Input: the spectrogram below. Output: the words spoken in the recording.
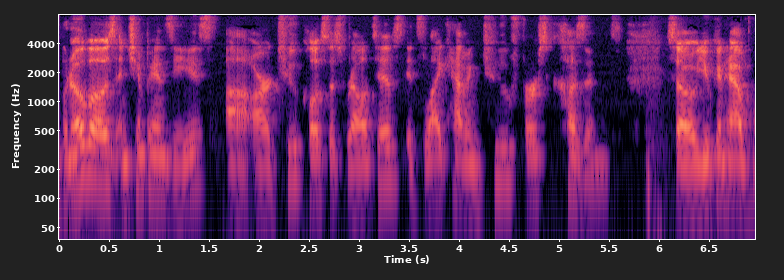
bonobos and chimpanzees uh, are two closest relatives. It's like having two first cousins. So you can have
